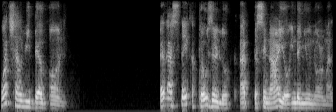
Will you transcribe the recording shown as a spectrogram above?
What shall we delve on? Let us take a closer look at the scenario in the new normal.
